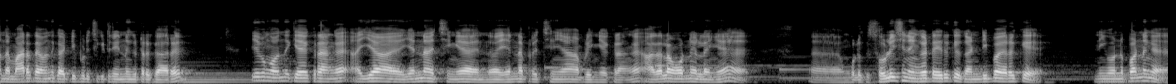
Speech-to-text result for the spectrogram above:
அந்த மரத்தை வந்து கட்டி பிடிச்சிக்கிட்டு நின்றுக்கிட்டு இருக்காரு. இவங்க வந்து கேட்குறாங்க ஐயா என்னாச்சுங்க? இந்த என்ன பிரச்சனையா? அப்படின்னு கேட்குறாங்க அதெல்லாம் ஒன்றும் இல்லைங்க. உங்களுக்கு சொல்யூஷன் எங்கிட்ட இருக்குது கண்டிப்பாக இருக்குது நீங்கள் ஒன்று பண்ணுங்கள்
